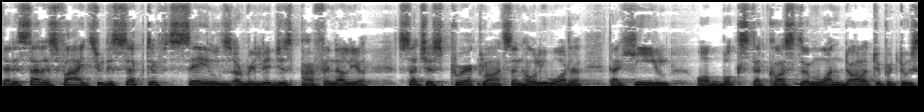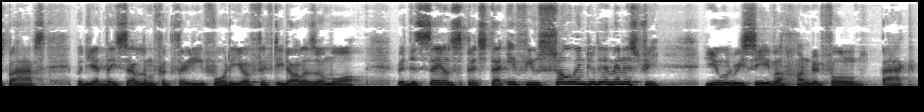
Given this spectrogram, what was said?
that is satisfied through deceptive sales of religious paraphernalia, such as prayer cloths and holy water that heal, or books that cost them one dollar to produce perhaps, but yet they sell them for thirty, forty, or fifty dollars or more, with the sales pitch that if you sow into their ministry, you will receive a hundredfold back.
